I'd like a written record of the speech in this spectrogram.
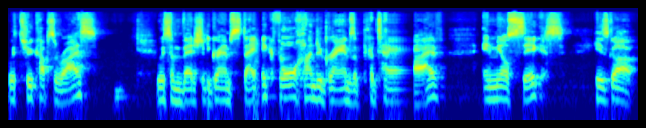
with two cups of rice with some vegetable gram steak, 400 grams of potato. In meal six, He's got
